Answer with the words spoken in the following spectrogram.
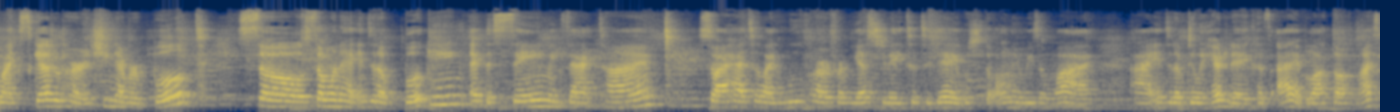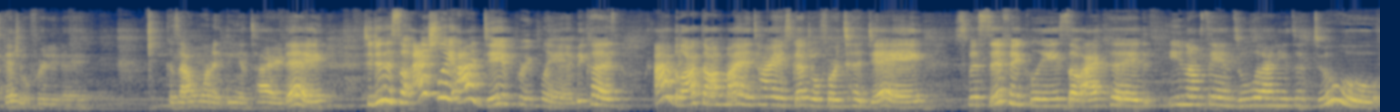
like scheduled her and she never booked. So someone had ended up booking at the same exact time. So I had to like move her from yesterday to today, which is the only reason why I ended up doing hair today because I had blocked off my schedule for today. Because I wanted the entire day to do this. So actually I did pre-plan because I blocked off my entire schedule for today specifically so I could, you know what I'm saying, do what I need to do.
